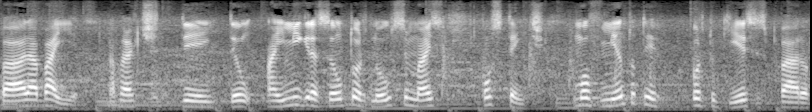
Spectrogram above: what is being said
para a Bahia. A partir de então, a imigração tornou-se mais constante. O movimento de portugueses para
